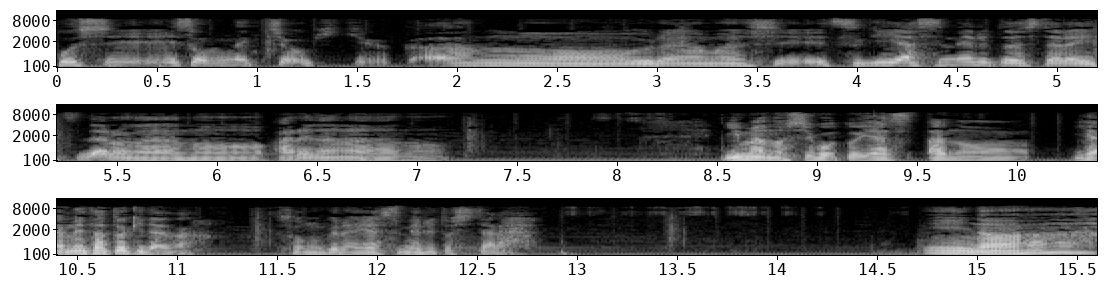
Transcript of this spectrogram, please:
欲しい。そんな長期休暇。もう、羨ましい。次休めるとしたらいつだろうな。あの、あれだな、あの、今の仕事やす、あの、辞めた時だな。そんぐらい休めるとしたら。いいな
